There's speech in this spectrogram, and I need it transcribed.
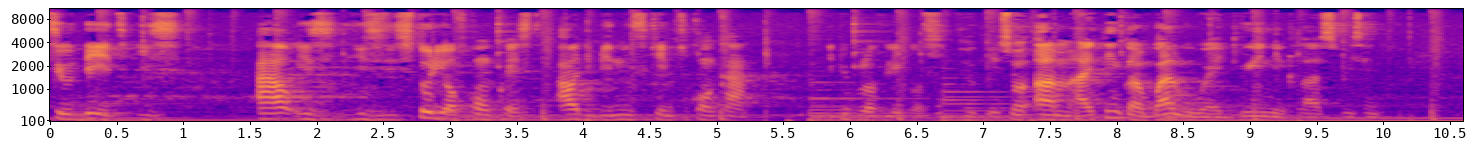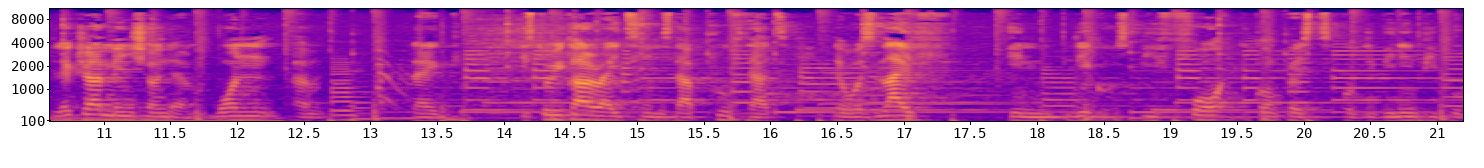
till date is how is is the story of conquest how the Benin came to conquer the people of Lagos. Okay, so um, I think um, while we were doing a class recently, the lecturer mentioned um, one um, like historical writings that prove that there was life in Lagos before the conquest of the Benin people.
